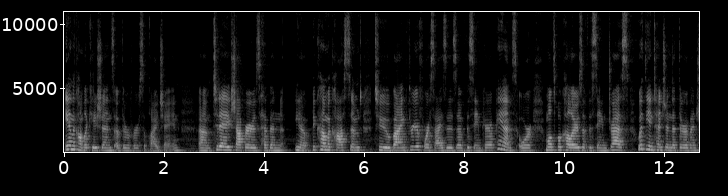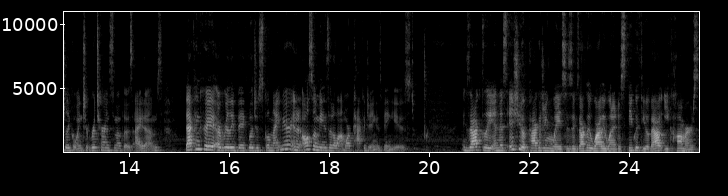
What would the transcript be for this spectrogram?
and the complications of the reverse supply chain. Um, today, shoppers have been, you know, become accustomed to buying three or four sizes of the same pair of pants or multiple colors of the same dress with the intention that they're eventually going to return some of those items. That can create a really big logistical nightmare, and it also means that a lot more packaging is being used. Exactly, and this issue of packaging waste is exactly why we wanted to speak with you about e commerce.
